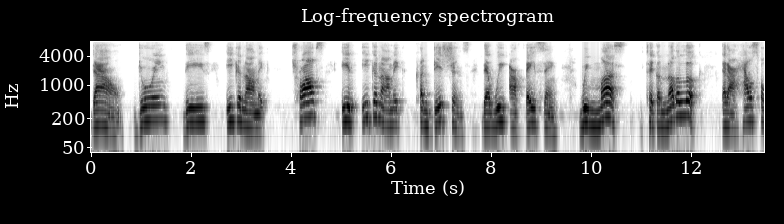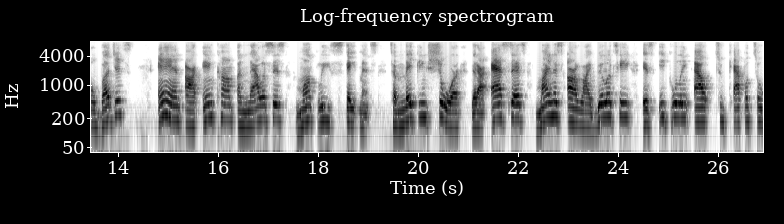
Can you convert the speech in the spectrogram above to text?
down during these economic troughs in economic conditions that we are facing. We must take another look at our household budgets and our income analysis monthly statements to making sure that our assets minus our liability is equaling out to capital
